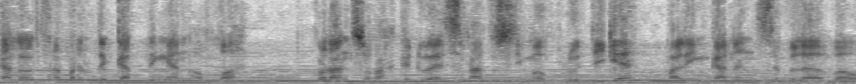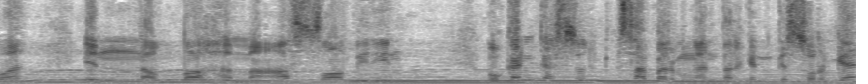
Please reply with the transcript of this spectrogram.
kalau sabar dekat dengan Allah? Quran surah kedua 153 paling kanan sebelah bawah ma'as sabirin. Bukankah sabar mengantarkan ke surga?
